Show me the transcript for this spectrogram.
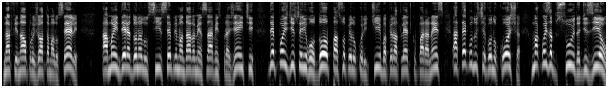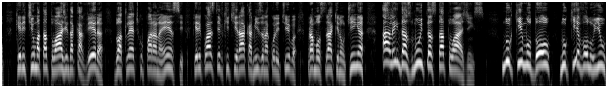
na final pro J. Malucelli. A mãe dele, a dona Luci, sempre mandava mensagens pra gente. Depois disso, ele rodou, passou pelo Curitiba, pelo Atlético Paranense, até quando chegou no Coxa, uma coisa absurda. Diziam que ele tinha uma tatuagem da caveira do Atlético Paranaense, que ele quase teve que tirar a camisa na coletiva para mostrar que não tinha, além das muitas tatuagens no que mudou, no que evoluiu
